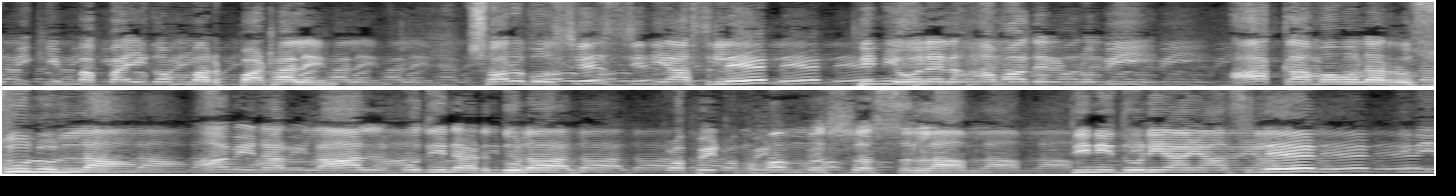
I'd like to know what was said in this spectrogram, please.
নবী কিংবা পাইগম্বার পাঠালেন। সর্বশেষ যিনি আসলেন, তিনি হলেন আমাদের নবী আকা মাওলা রসুল্লাহ আমিনার লাল মদিনার দুলাল, প্রফেট মোহাম্মদ সাল্লাম তিনি দুনিয়ায় আসলেন, তিনি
